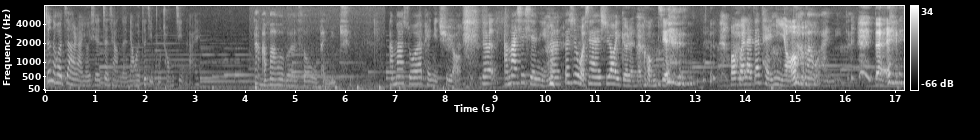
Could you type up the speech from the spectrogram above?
真的会自然而然有一些正向能量会自己补充进来。那阿妈会不会说我陪你去？阿妈说要陪你去哦，就阿妈谢谢你，那 但是我现在需要一个人的空间，我回来再陪你哦。阿妈我爱你，对。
